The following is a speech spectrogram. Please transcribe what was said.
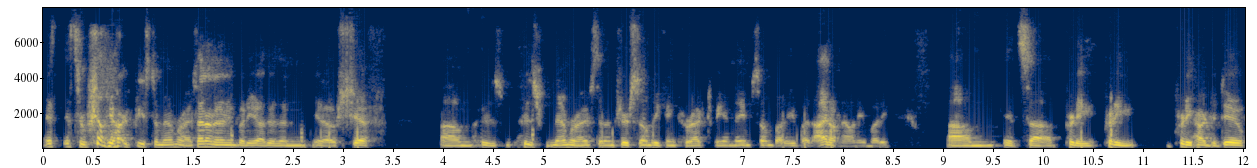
it, it's a really hard piece to memorize. I don't know anybody other than you know Schiff, um, who's who's memorized it. I'm sure somebody can correct me and name somebody, but I don't know anybody. Um, it's uh, pretty pretty pretty hard to do,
